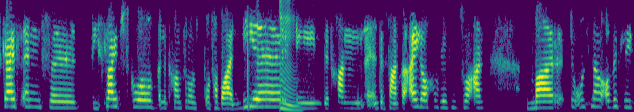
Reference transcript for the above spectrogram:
skryf in vir die slypskool en dit gaan vir ons ons gaan baie leer mm. en dit gaan 'n interessante uitdaging wees en so aan. Maar toe ons nou obviously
